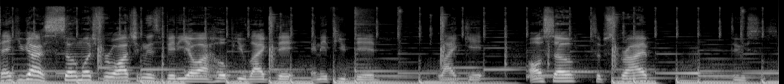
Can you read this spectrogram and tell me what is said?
Thank you guys so much for watching this video. I hope you liked it. And if you did, like it. Also, subscribe. Deuces.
